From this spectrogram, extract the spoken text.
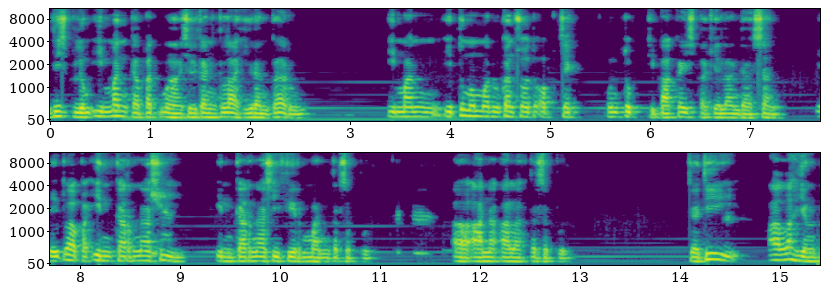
Jadi sebelum iman dapat menghasilkan kelahiran baru, iman itu memerlukan suatu objek untuk dipakai sebagai landasan, yaitu apa? Inkarnasi, inkarnasi firman tersebut, uh, anak Allah tersebut. Jadi Allah yang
